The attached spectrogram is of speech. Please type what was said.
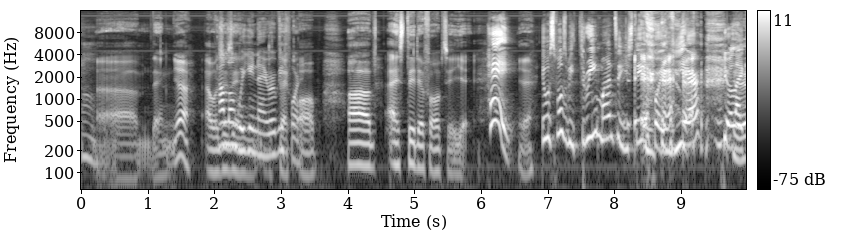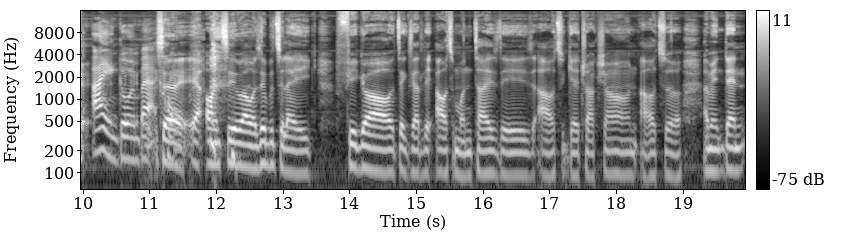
Um, then yeah, I was. How long were you in Nairobi for? hub. Uh, I stayed there for up to a year. Hey, Yeah. it was supposed to be three months and you stayed there for a year. You're like, I ain't going back. So home. yeah, until I was able to like figure out exactly how to monetize this, how to get traction, how to. I mean, then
